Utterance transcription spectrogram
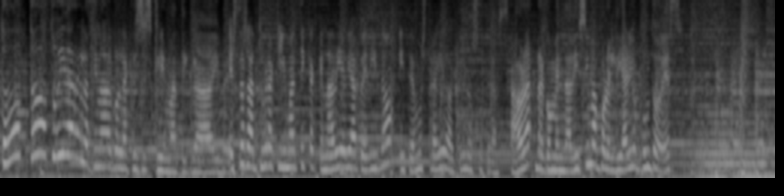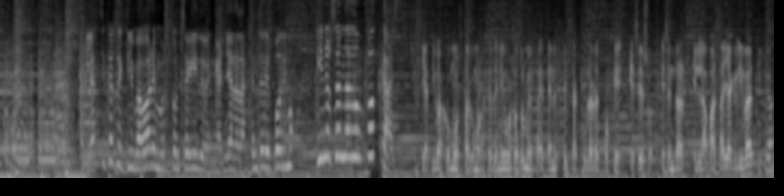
todo, toda tu vida relacionada con la crisis climática. Esta es la turra climática que nadie había pedido y te hemos traído aquí nosotras. Ahora recomendadísima por el diario.es las chicas de Climabar hemos conseguido engañar a la gente de Podimo y nos han dado un podcast iniciativas como esta, como las que tenéis vosotros, me parecen espectaculares, porque es eso, es entrar en la batalla climática,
